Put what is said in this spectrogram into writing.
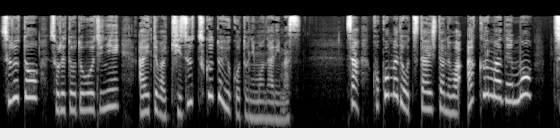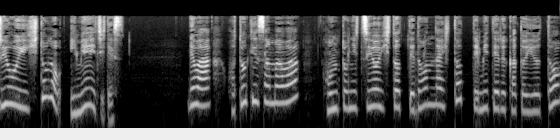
すると、それと同時に相手は傷つくということにもなります。さあ、ここまでお伝えしたのはあくまでも強い人のイメージです。では、仏様は本当に強い人ってどんな人って見てるかというと、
